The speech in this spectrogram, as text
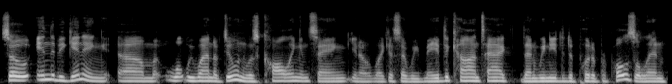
So in the beginning, um, what we wound up doing was calling and saying, you know, like I said, we made the contact, then we needed to put a proposal in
